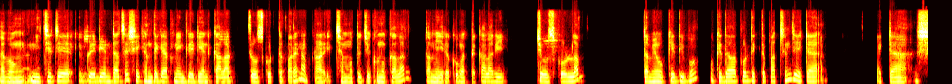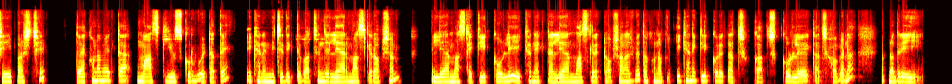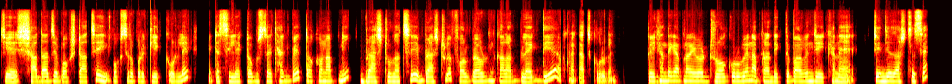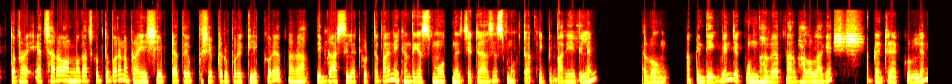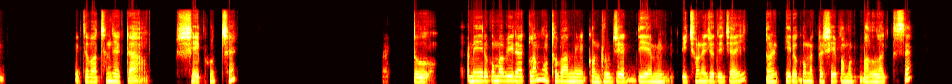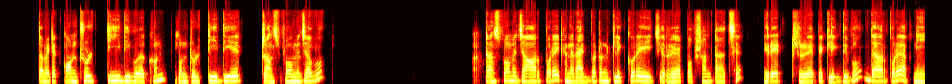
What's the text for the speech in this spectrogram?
এবং নিচে যে গ্রেডিয়েন্ট আছে, সেখান থেকে আপনি গ্রেডিয়েন্ট কালার চুজ করতে পারেন, আপনার ইচ্ছা মতো যে কোনো কালার তো আমি এরকম একটা কালারই চুজ করলাম। তো আমি ওকে দিব। ওকে দেওয়ার পর দেখতে পাচ্ছেন যে এটা একটা শেপ আসছে। তো এখন আমি একটা মাস্ক ইউজ করব এটাতে। এখানে নিচে দেখতে পাচ্ছেন যে লেয়ার মাস্কের অপশন লেয়ার মাস্কে ক্লিক করলে এখানে একটা লেয়ার মাস্কের একটা অপশন আসবে। তখন আপনি এখানে ক্লিক করে কাজ কাজ করলে কাজ হবে না। আপনাদের এই যে সাদা যে বক্সটা আছে, এই বক্সের উপরে ক্লিক করলে এটা সিলেক্ট অবস্থায় থাকবে। তখন আপনি ব্রাশ টুল আছে, এই ব্রাশ টুলে ফরগ্রাউন্ড কালার ব্ল্যাক দিয়ে আপনার কাজ করবেন। তো এখান থেকে আপনারা এবার ড্র করবেন। আপনারা দেখতে পারবেন যে এখানে চেঞ্জেস আসতেছে। তো আপনারা এছাড়াও অন্য কাজ করতে পারেন। আপনারা এই শেপটাতে শেপটার উপরে ক্লিক করে আপনারা এই ব্রাশ সিলেক্ট করতে পারেন। এখান থেকে স্মুথনেস যেটা আছে স্মুথটা আপনি একটু বাড়িয়ে দিলেন এবং আপনি দেখবেন যে কোনভাবে আপনার ভালো লাগে। আপনি ট্র্যাক করলেন। দেখতে পাচ্ছেন যে একটা শেপ হচ্ছে। তো আমি এরকম ভাবেই রাখলাম অথবা আমি কন্ট্রোল জেড দিয়ে আমি পিছনে যদি যাই, ধরেন এরকম একটা শেপ আমার ভালো লাগতেছে। তো আমি এটা কন্ট্রোল টি দিব এখন। কন্ট্রোল টি দিয়ে ট্রান্সফর্মে যাব। ট্রান্সফর্মে যাওয়ার পরে এখানে রাইট বাটন ক্লিক করে এই যে র্যাপ অপশনটা আছে রেড র্যাপে ক্লিক দিব। দেওয়ার পরে আপনি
